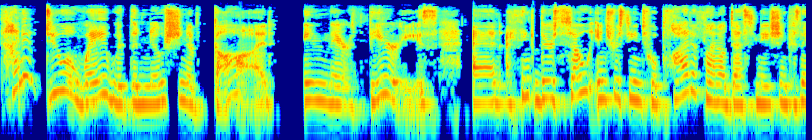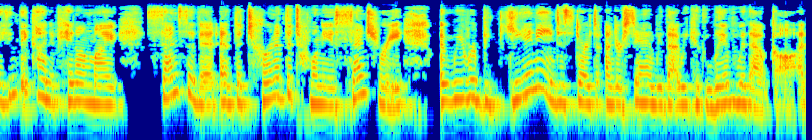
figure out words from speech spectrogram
kind of do away with the notion of God in their theories. And I think they're so interesting to apply to Final Destination because I think they kind of hit on my sense of it at the turn of the 20th century. And we were beginning to start to understand that we could live without God,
